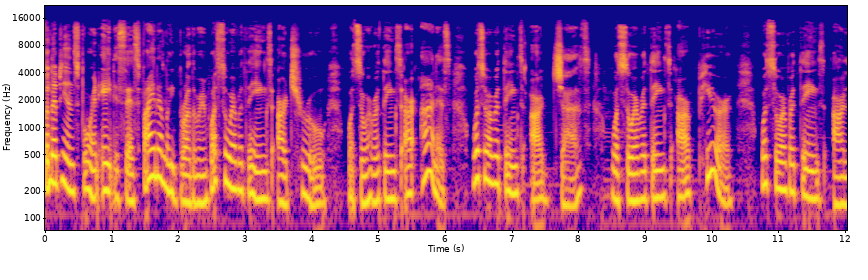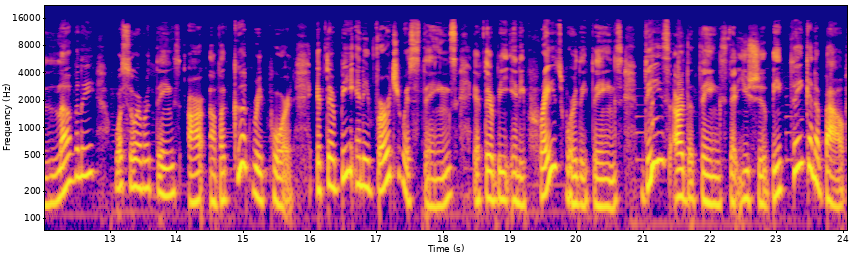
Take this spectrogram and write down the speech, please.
Philippians 4 and 8, it says, Finally, brethren, whatsoever things are true, whatsoever things are honest, whatsoever things are just, whatsoever things are pure, whatsoever things are lovely, whatsoever things are of a good report. If there be any virtuous things, if there be any praiseworthy things, these are the things that you should be thinking about.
